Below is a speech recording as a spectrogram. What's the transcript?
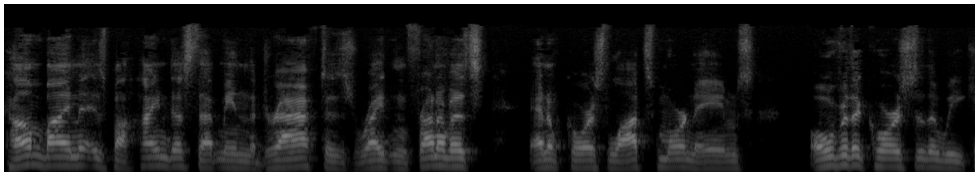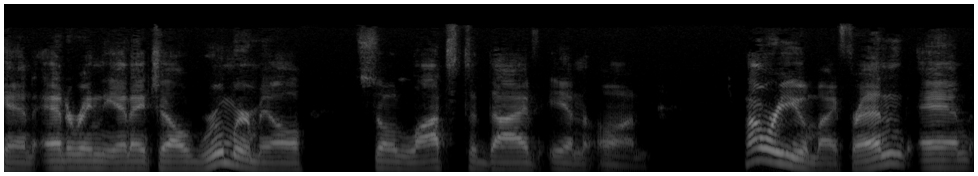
Combine is behind us. That means the draft is right in front of us. And of course, lots more names over the course of the weekend entering the NHL rumor mill. So lots to dive in on. How are you, my friend? And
